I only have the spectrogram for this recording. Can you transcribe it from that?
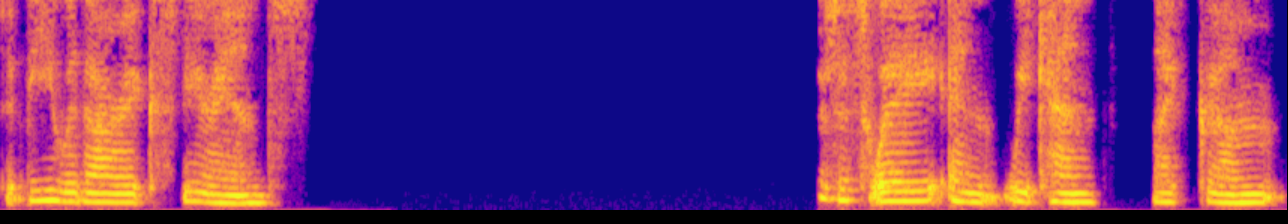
to be with our experience. There's this way and we can like, um,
